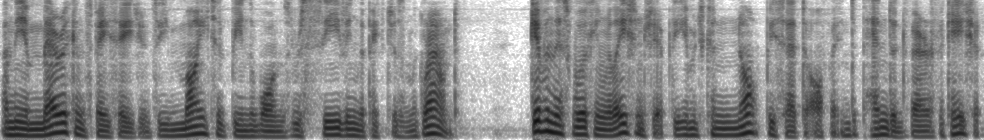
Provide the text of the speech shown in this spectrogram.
and the American Space Agency might have been the ones receiving the pictures on the ground. Given this working relationship, the image cannot be said to offer independent verification.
